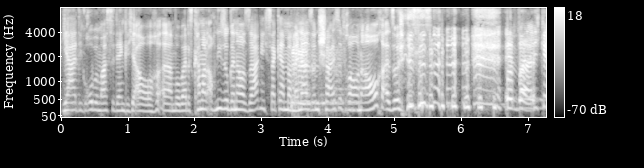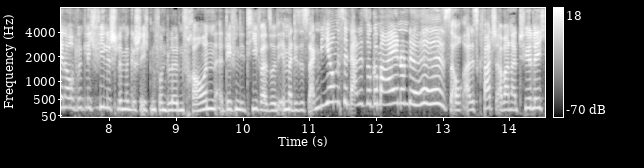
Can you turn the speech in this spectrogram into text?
Ja, die grobe Masse denke ich auch. Ähm, wobei, das kann man auch nie so genau sagen. Ich sage ja immer, Männer sind scheiße, Frauen auch. Also das ist, äh, weil ich kenne auch wirklich viele schlimme Geschichten von blöden Frauen. Äh, Definitiv. Also immer dieses Sagen, die Jungs sind alle so gemein und äh, ist auch alles Quatsch. Aber natürlich,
